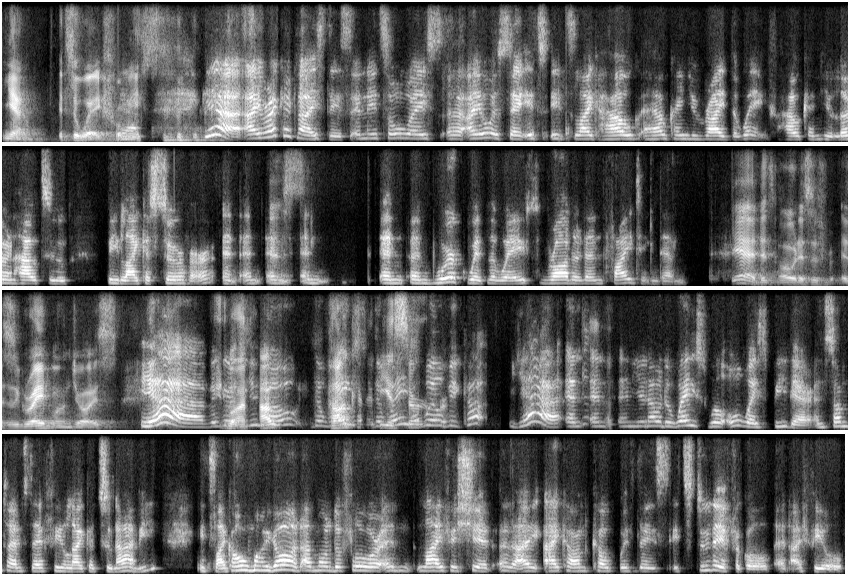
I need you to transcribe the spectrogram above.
yeah it's a wave for Yeah. me yeah i recognize this and it's always uh, i always say it's it's like how how can you ride the wave how can you learn how to be like a server and and and Yes. and and, and work with the waves rather than fighting them yeah this oh this is this is a great one joyce. Yeah because one. you know the how can the a will become yeah and and and you know the waves will always be there and sometimes they feel like a tsunami. It's like oh my god i'm on the floor and life is shit and i i can't cope with this. It's too difficult and i feel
